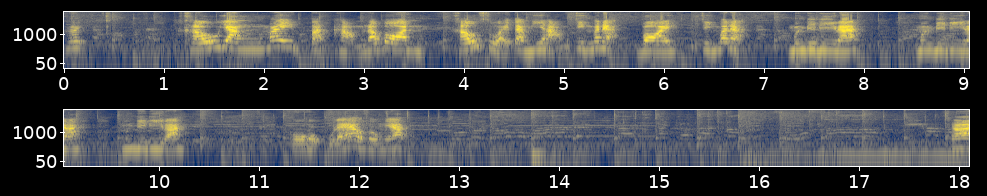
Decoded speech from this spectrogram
เฮ้ยเขายังไม่ตัดหำนะบอลเขาสวยแต่มีหำจริงปะเนี่ย บอย จริงปะเนี่ย มึงดีๆนะ มึงดีๆนะ มึงดีๆนะ โกหกกูแล้วทรงเนี้ย ใช่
